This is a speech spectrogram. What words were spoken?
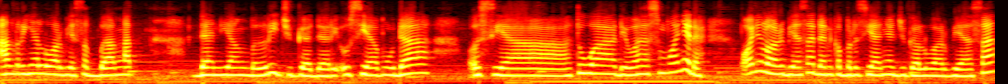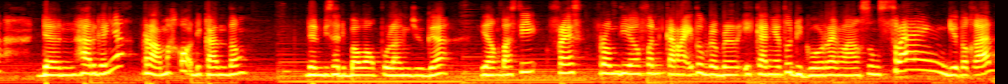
antrinya luar biasa banget. Dan yang beli juga dari usia muda usia tua dewasa semuanya deh. Pokoknya luar biasa dan kebersihannya juga luar biasa. Dan harganya ramah kok di kantong dan bisa dibawa pulang juga yang pasti fresh from the oven karena itu benar-benar ikannya tuh digoreng langsung sreng gitu kan.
